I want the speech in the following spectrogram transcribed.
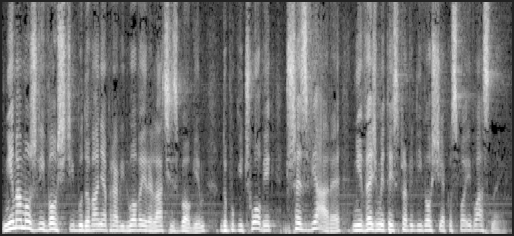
Nie ma możliwości budowania prawidłowej relacji z Bogiem, dopóki człowiek przez wiarę nie weźmie tej sprawiedliwości jako swojej własnej.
